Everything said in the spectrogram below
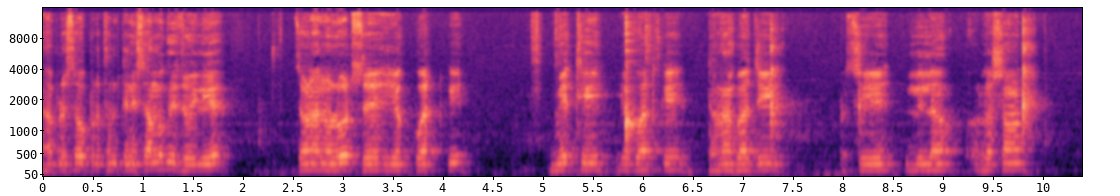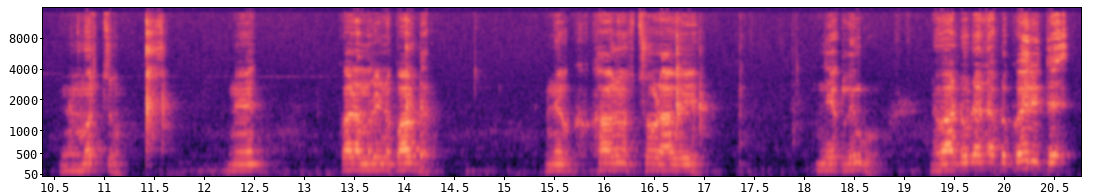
આપણે સૌ પ્રથમ તેની સામગ્રી જોઈ લઈએ. ચણાનો લોટ છે, એક વાટકી મેથી, એક વાટકી ધાણા ભાજી, પછી લીલા લસણ ને મરચું ને કાળા મરીનો પાવડર ને ખાવાનો છોડ આવે. ને એક લીંબુ. ને આ ડોડાને આપણે કઈ રીતે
